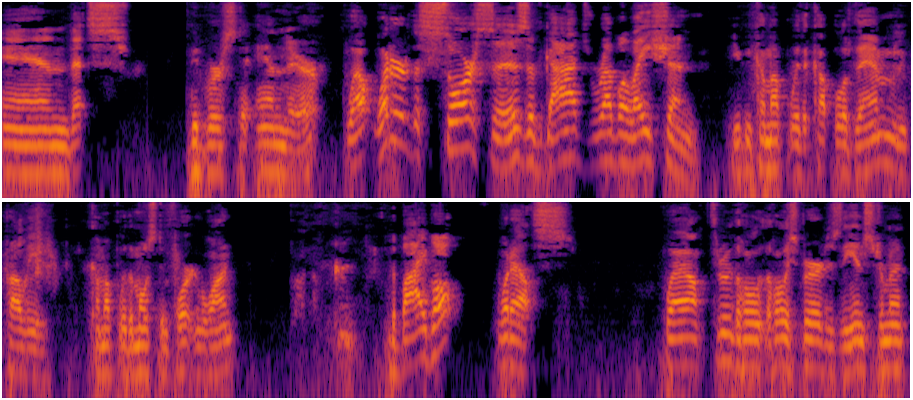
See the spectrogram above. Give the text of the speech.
And that's a good verse to end there. Well, what are the sources of God's revelation? You can come up with a couple of them. You probably come up with the most important one. The Bible. What else? Well, through the Holy, the Holy Spirit is the instrument.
